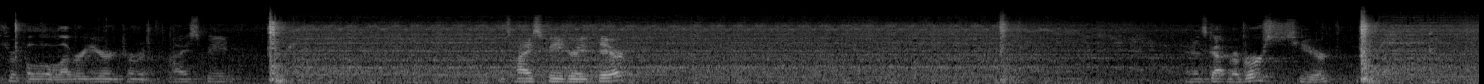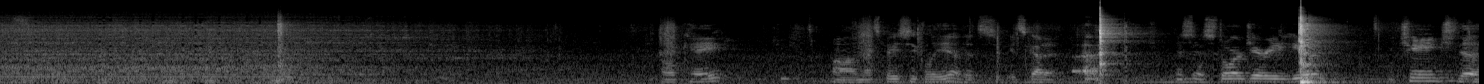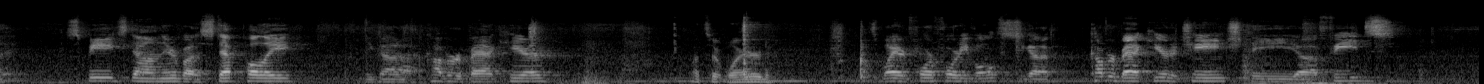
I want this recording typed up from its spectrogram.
Flip a little lever here and turn it to high speed. It's high speed right there. And it's got reverse here. Okay, um, that's basically it. It's, it's got a, this little storage area here. You change the speeds down there by the step pulley. You got a cover back here. What's it wired? It's wired 440 volts. You got a cover back here to change the uh, feeds.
